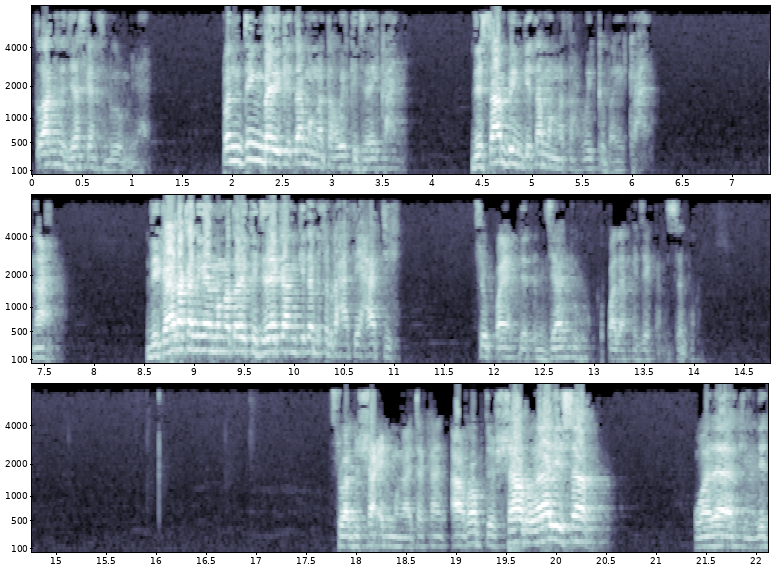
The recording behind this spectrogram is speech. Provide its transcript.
Telah saya jelaskan sebelumnya. Penting bagi kita mengetahui kejelekan. Di samping kita mengetahui kebaikan. Nah, dikarenakan dengan mengetahui kejelekan kita bisa berhati-hati supaya tidak terjatuh kepada kejelekan tersebut. Suatu syair mengatakan, Arabtu syar la li syar, walakin li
